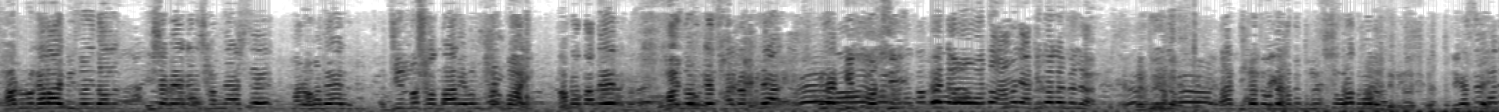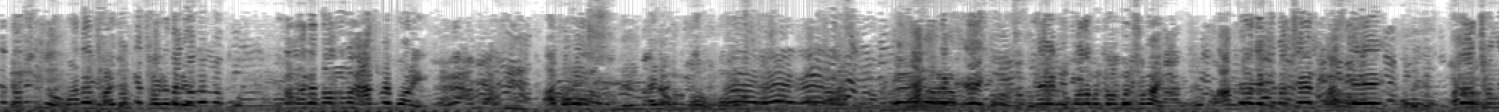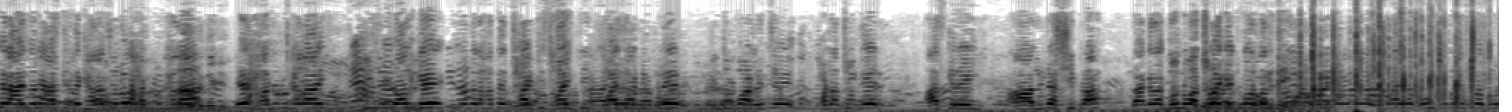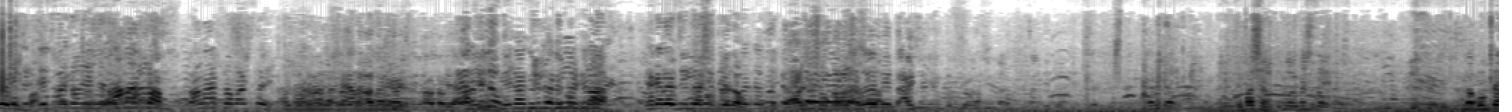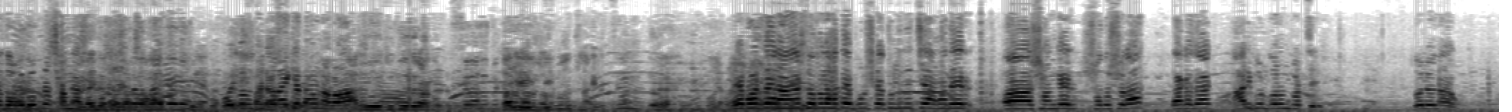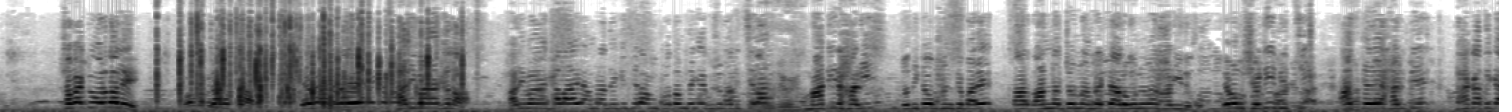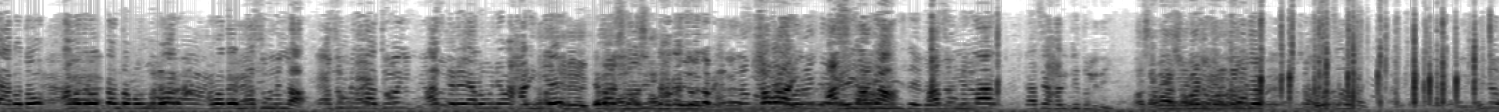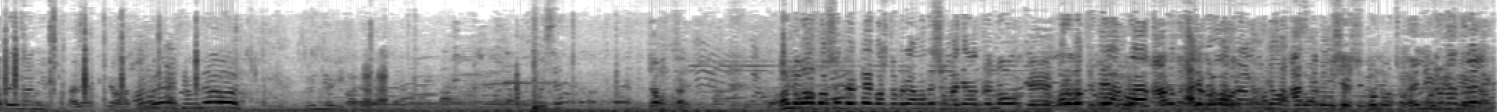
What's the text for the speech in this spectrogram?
হাডুডু খেলায় বিজয়ী দল হিসাবে এখানে সামনে আসছে আমাদের জিল্লু সর্দার এবং ফারুক ভাই। আমরা তাদের ছয়জনকে ছয়টা প্লেয়ার প্লেট গিফট করছি। আমার একই দলের প্লেয়ার ওরা তোমাদের দেবে। আমাদের আসবে পরে। সবাই। আপনারা দেখতে পাচ্ছেন, আজকে হঠাৎ সঙ্গের আয়োজনে আজকে যে খেলা ছিল, হাডুডু খেলা, এই হাডুডু খেলায় বিজয়ী দলকে বিজয়ী হাতে ছয়টি ছয়টি, ছয়, ছয়টি প্লেট কিন্তু হঠাৎ সঙ্গের আজকের এই লিডারশিপরা যাকে যাক ধন্যবাদ সবাইকে একটু করতালি দিই এখানে জিল্লাসি দিয়ে দাও। এ পাশে, তুমি ওই পাশে যাও। হাতে পুরস্কার তুলে দিচ্ছে আমাদের সংঘের সদস্যরা। দেখা যাক, আরিফুল গ্রহণ করছে। দলীয় নায়ক। সবাই একটু ওর দলে। চমৎকার এ পর্যায়ে হাড়ি ভাঙা খেলা হাড়ি খেলায় আমরা দেখেছিলাম প্রথম থেকে ঘোষণা দিচ্ছিলাম মাটির হাড়ি যদি কেউ ভাঙতে পারে তার রান্নার জন্য আমরা একটা অ্যালুমিনিয়ামের হাড়ি দেবো এবং সেটি দিচ্ছি আজকে এই হাড়িটি ঢাকা থেকে আগত আমাদের অত্যন্ত বন্ধুবর আমাদের মাসুম বিল্লাহ মাসুম বিল্লাহ জুই আজকের এই অ্যালুমিনিয়ামের হাড়ি নিয়ে এবার সরাসরি ঢাকা চলে যাবে সবাই আসি আমরা মাসুম বিল্লাহর কাছে হাড়িটি তুলে দিই হয়েছে? চমৎকার। ধন্যবাদ দর্শকদেরকে কষ্ট করে আমাদের সময় দেওয়ার জন্য পরবর্তীতে আমরা আরও আজকে শেষ ধন্যবাদ।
